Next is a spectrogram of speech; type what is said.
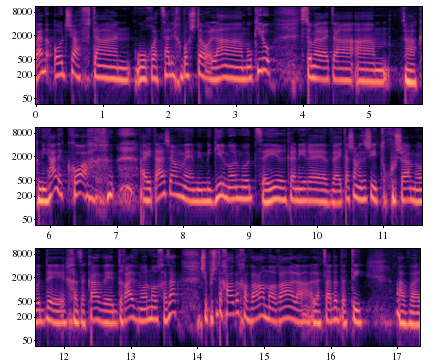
היה מאוד שאפתן, הוא רצה לכבוש את העולם, הוא כאילו, זאת אומרת, הכמיהה לכוח הייתה שם אה, מגיל מאוד מאוד צעיר כנראה, והייתה שם איזושהי תחושה מאוד אה, חזקה ודרייב מאוד מאוד חזק, שפשוט אחר כך עבר המרה לצד הדתי, אבל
